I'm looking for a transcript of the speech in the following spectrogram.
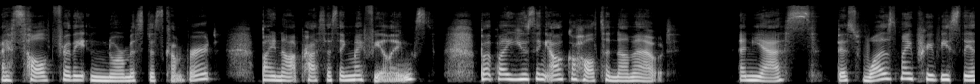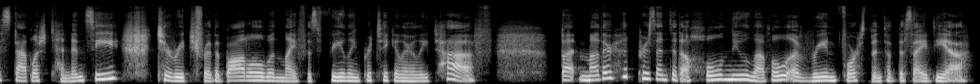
I solved for the enormous discomfort by not processing my feelings, but by using alcohol to numb out. And yes, this was my previously established tendency to reach for the bottle when life was feeling particularly tough. But motherhood presented a whole new level of reinforcement of this idea.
